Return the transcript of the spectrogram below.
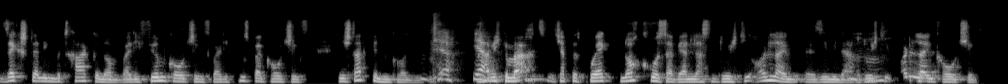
sechsstelligen Betrag genommen, weil die Firmencoachings, weil die Fußballcoachings nicht stattfinden konnten. Ja, ja. habe ich gemacht. Ich habe das Projekt noch größer werden lassen durch die Online-Seminare, mhm. durch die Online-Coachings.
